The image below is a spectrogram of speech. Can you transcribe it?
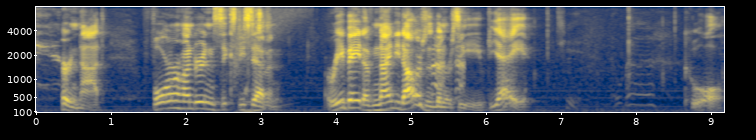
or not. 467. A rebate of $90 has been received. Yay. Cool.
